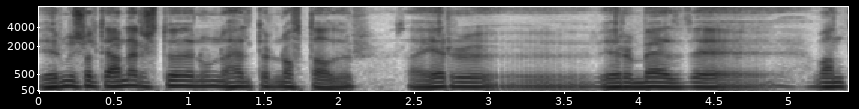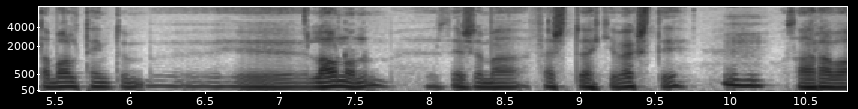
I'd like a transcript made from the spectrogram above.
Við erum í svolítið annari stöðu núna heldur en ofta áður. Það eru, við erum með eh, vandamáltengdum eh, lánunum, þeir sem að festu ekki vexti. Mm -hmm. og þar hafa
